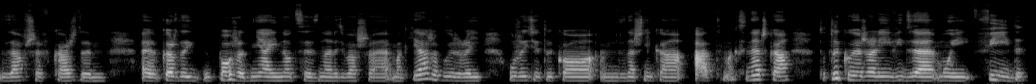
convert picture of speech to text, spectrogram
zawsze w każdym, e, w każdej porze dnia i nocy znaleźć Wasze makijaże, bo jeżeli użyjecie tylko mm, znacznika at Maxineczka, to tylko jeżeli widzę mój feed,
